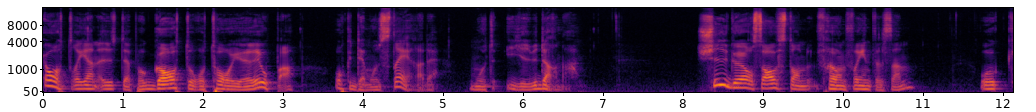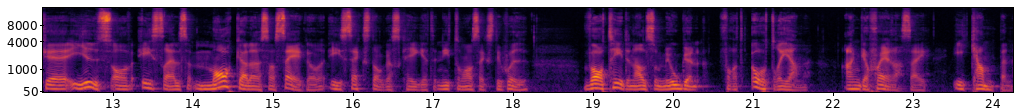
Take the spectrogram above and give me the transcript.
återigen ute på gator och torg i Europa och demonstrerade mot judarna. 20 års avstånd från Förintelsen och eh, i ljus av Israels makalösa seger i sexdagarskriget 1967 var tiden alltså mogen för att återigen engagera sig i kampen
